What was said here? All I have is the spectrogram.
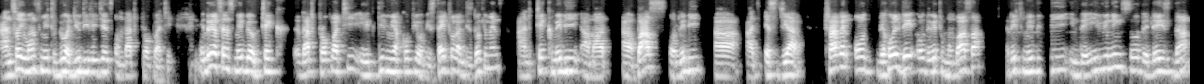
And so he wants me to do a due diligence on that property. In real sense, maybe I'll take that property, he give me a copy of his title and his documents, and take maybe um, a, a bus or maybe uh, a SGR. Travel all the whole day, all the way to Mombasa, reach maybe in the evening, so the day is done.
